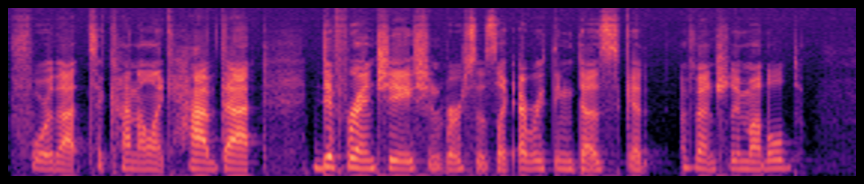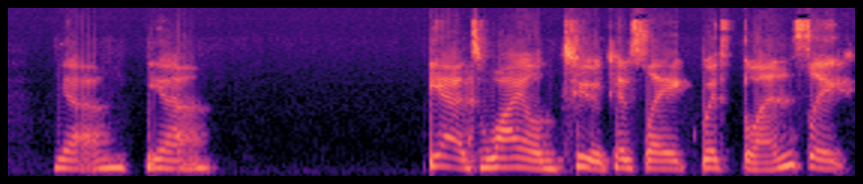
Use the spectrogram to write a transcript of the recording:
for that to kind of like have that differentiation versus like everything does get eventually muddled. Yeah. Yeah. Yeah. It's wild too. Cause like with blends, like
